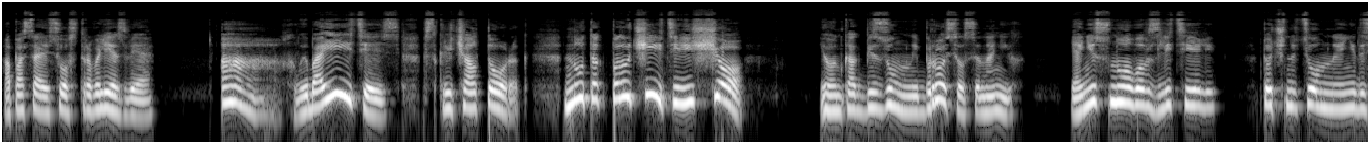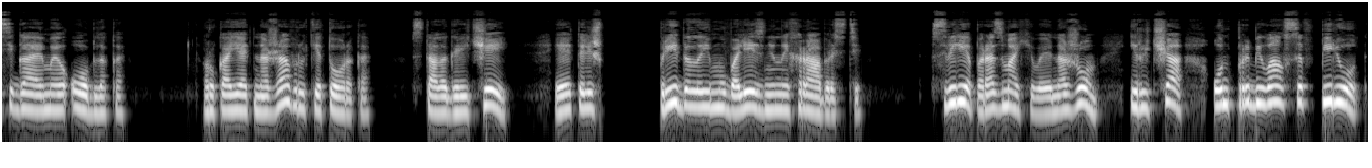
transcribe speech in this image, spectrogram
опасаясь острого лезвия. «Ах, вы боитесь!» — вскричал Торок. «Ну так получите еще!» И он как безумный бросился на них, и они снова взлетели, точно темное недосягаемое облако. Рукоять ножа в руке Торока стала горячей, и это лишь придало ему болезненной храбрости. Свирепо размахивая ножом и рыча, он пробивался вперед,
